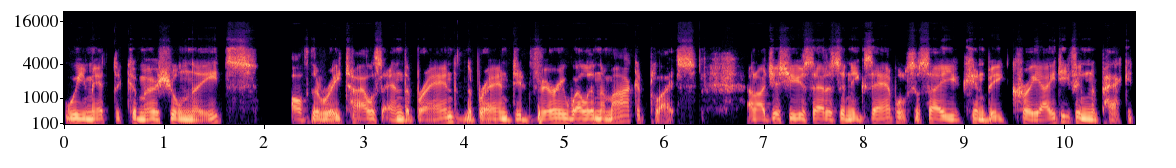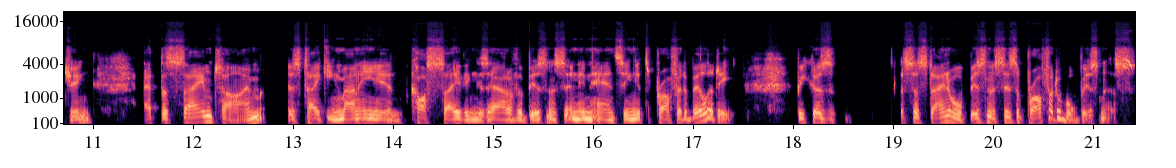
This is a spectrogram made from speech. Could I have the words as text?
we met the commercial needs of the retailers and the brand. And the brand did very well in the marketplace. And I just use that as an example to say you can be creative in the packaging at the same time as taking money and cost savings out of a business and enhancing its profitability. Because a sustainable business is a profitable business.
